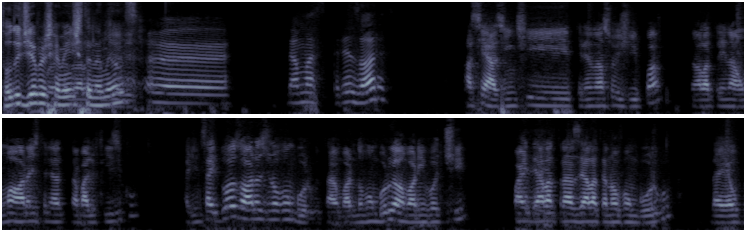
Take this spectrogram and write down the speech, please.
Todo dia, praticamente, treinamento? Uh, dá umas três horas. Assim, a gente treina na Sojipa, então ela treina uma hora de treino, trabalho físico. A gente sai duas horas de Novo Hamburgo, tá? Eu moro em Novo Hamburgo, ela mora em Voti. O pai dela traz ela até Novo Hamburgo. Daí eu,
